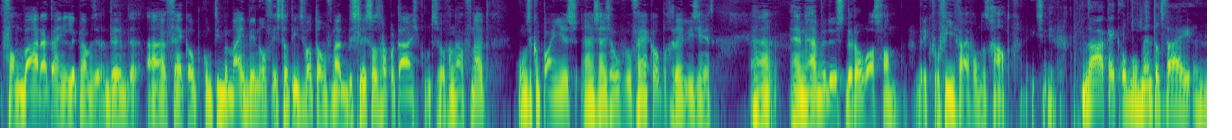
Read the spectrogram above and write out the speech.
van waar uiteindelijk de, de eh, verkoop, komt die bij mij binnen? Of is dat iets wat dan vanuit beslist als rapportage komt? Zo van, nou, vanuit onze campagnes eh, zijn zoveel verkopen gerealiseerd. Eh, en hebben we dus de ROAS van, weet ik veel, 400, 500 gehaald of iets in die richting. Nou, kijk, op het moment dat wij een.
